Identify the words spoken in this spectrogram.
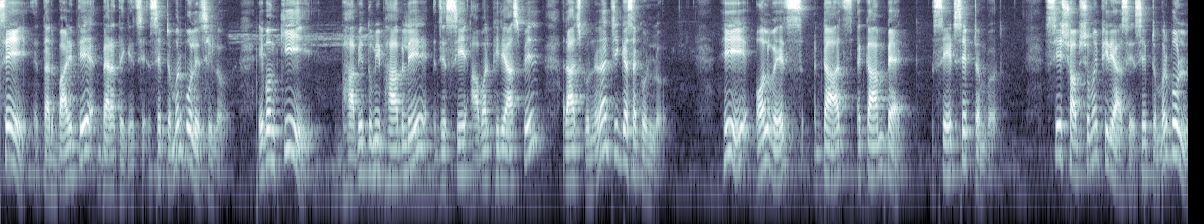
সে তার বাড়িতে বেড়াতে গেছে সেপ্টেম্বর বলেছিল এবং কি ভাবে তুমি ভাবলে যে সে আবার ফিরে আসবে রাজকন্যারা জিজ্ঞাসা করল He always does come back set September সে সবসময় ফিরে আসে সেপ্টেম্বর বলল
